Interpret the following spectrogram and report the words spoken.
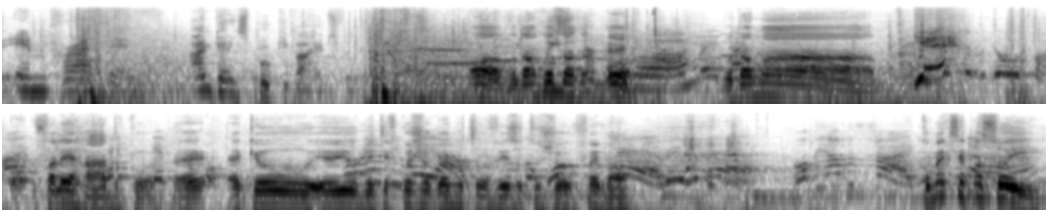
was impressive. I'm vibes Ó, vou dar uma gozada. Ó. oh, vou dar uma. Quê? Eu falei errado, pô. É, é que eu, eu e o BT ficou jogando outra vez outro jogo, foi mal. Como é que você passou aí?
